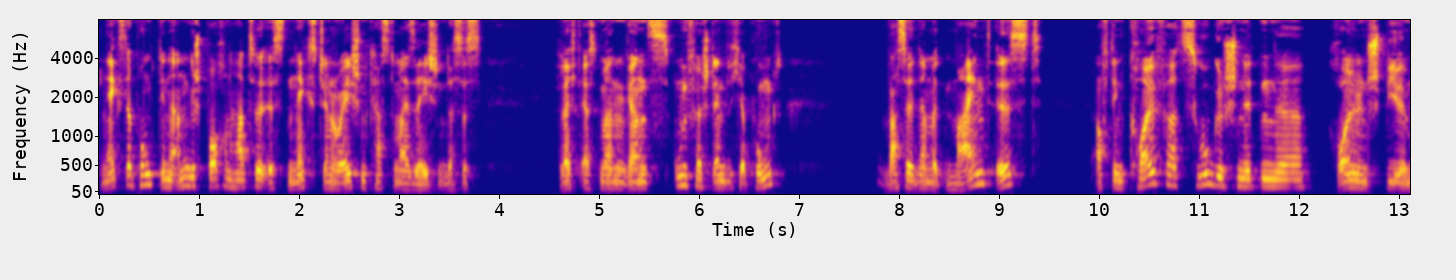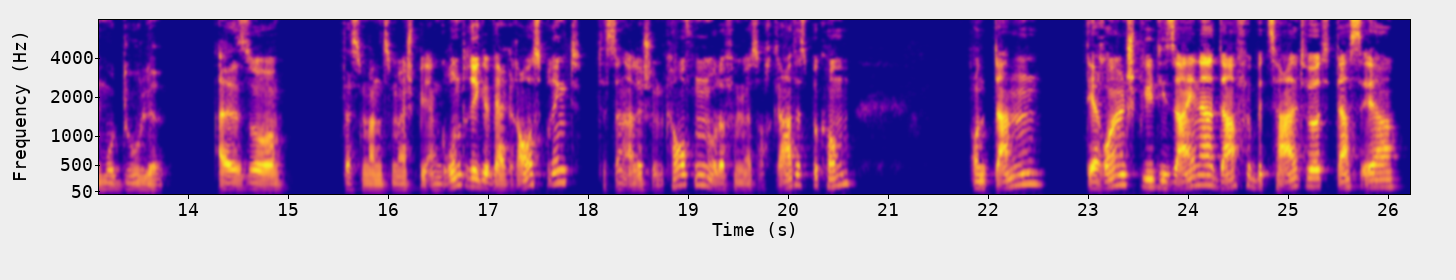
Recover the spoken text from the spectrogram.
Nächster Punkt, den er angesprochen hatte, ist Next Generation Customization. Das ist vielleicht erstmal ein ganz unverständlicher Punkt. Was er damit meint, ist auf den Käufer zugeschnittene Rollenspielmodule. Also, dass man zum Beispiel ein Grundregelwerk rausbringt, das dann alle schön kaufen oder von mir aus auch gratis bekommen. Und dann der Rollenspieldesigner dafür bezahlt wird, dass er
